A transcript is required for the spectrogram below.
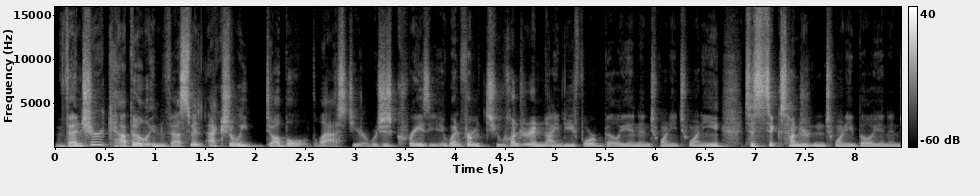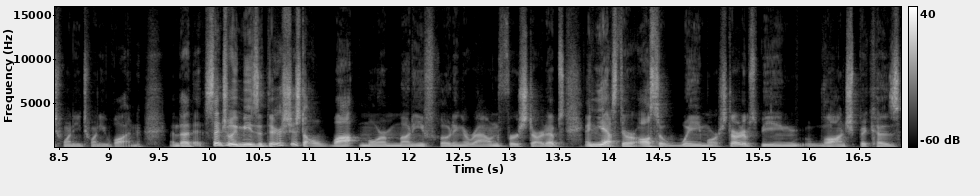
venture capital investment actually doubled last year, which is crazy. It went from 294 billion in 2020 to 620 billion in 2021. And that essentially means that there's just a lot more money floating around for startups. And yes, there are also way more startups being launched because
